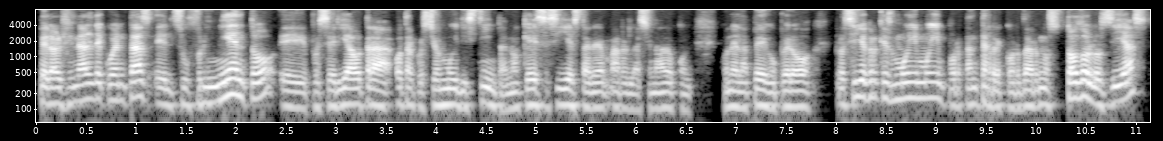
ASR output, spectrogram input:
pero al final de cuentas, el sufrimiento, eh, pues, sería otra, otra cuestión muy distinta, ¿no? Que ese sí estaría más relacionado con, con el apego, pero, pero sí, yo creo que es muy, muy importante recordarnos todos los días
